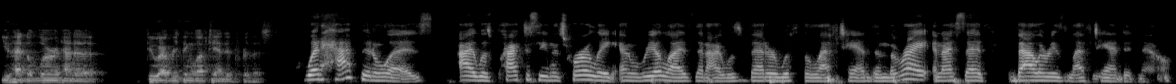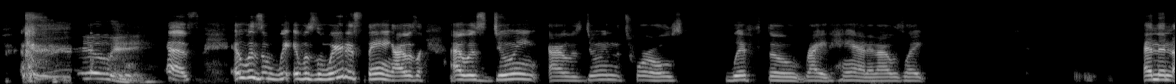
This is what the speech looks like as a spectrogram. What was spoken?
you had to learn how to do everything left-handed for this. What happened was I was practicing the twirling and realized that I was better with the left hand than the right. And I said, Valerie's left-handed now. Really? yes it was a it was the weirdest thing i was like i was doing i was doing the twirls with the right hand and i was like and then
